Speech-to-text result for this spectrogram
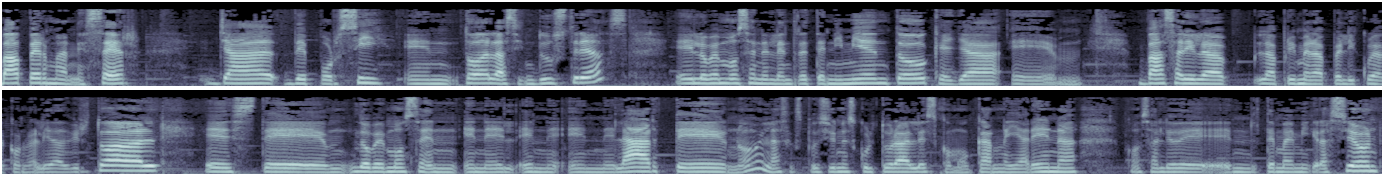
va a permanecer ya de por sí en todas las industrias. Eh, lo vemos en el entretenimiento, que ya eh, va a salir la, la, primera película con realidad virtual. Este, lo vemos en, en, el, en, en, el arte, ¿no? en las exposiciones culturales como Carne y Arena, como salió de, en el tema de migración.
